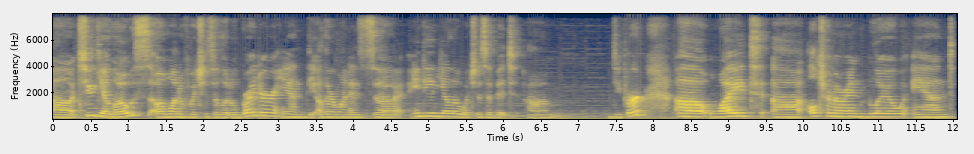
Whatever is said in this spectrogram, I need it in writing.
uh, two yellows, uh, one of which is a little brighter and the other one is uh, Indian yellow, which is a bit um, deeper, uh, white, ultramarine blue, and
